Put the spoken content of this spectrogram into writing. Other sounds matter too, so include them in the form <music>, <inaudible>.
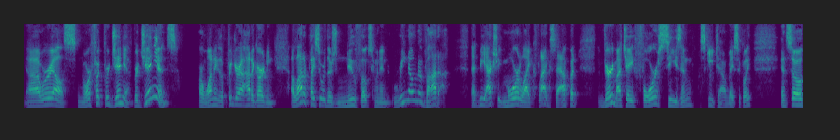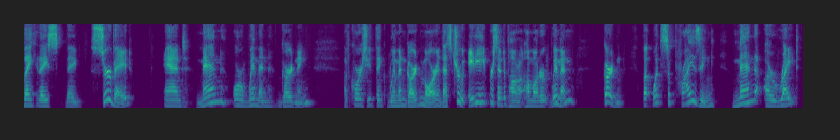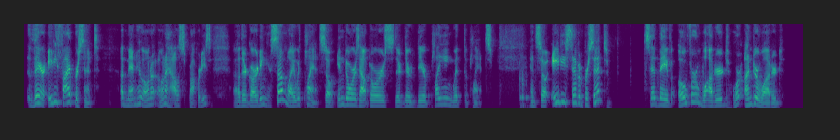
Uh, where else? Norfolk, Virginia. Virginians are wanting to figure out how to gardening. A lot of places where there's new folks coming in. Reno, Nevada. That'd be actually more like Flagstaff, but very much a four-season ski town, basically. And so they they they surveyed, and men or women gardening. Of course, you'd think women garden more, and that's true. 88% of home, homeowner women garden. But what's surprising, men are right there. 85% of men who own a, own a house, properties, uh, they're gardening some way with plants. So indoors, outdoors, they're, they're, they're playing with the plants. And so 87% said they've overwatered or underwatered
